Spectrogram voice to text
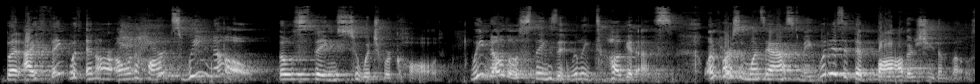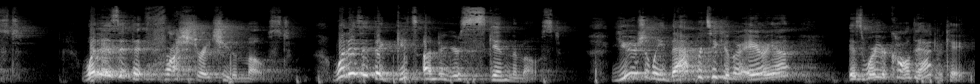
But I think within our own hearts, we know those things to which we're called. We know those things that really tug at us. One person once asked me, What is it that bothers you the most? What is it that frustrates you the most? What is it that gets under your skin the most? Usually, that particular area is where you're called to advocate.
